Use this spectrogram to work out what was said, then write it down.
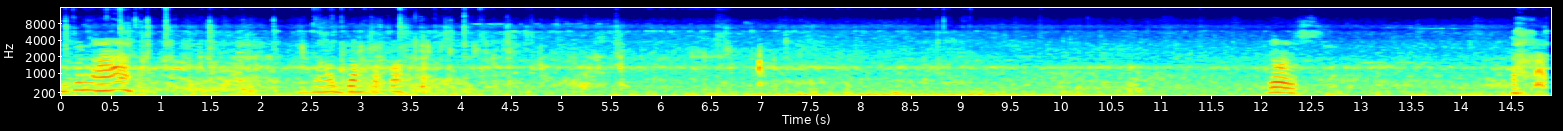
Dito na. Nahagdang ka pa. Yours.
